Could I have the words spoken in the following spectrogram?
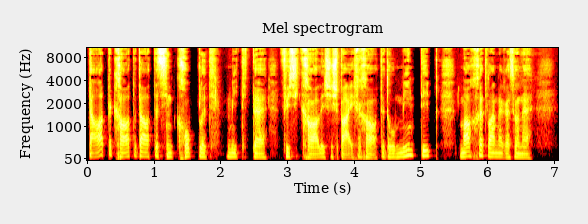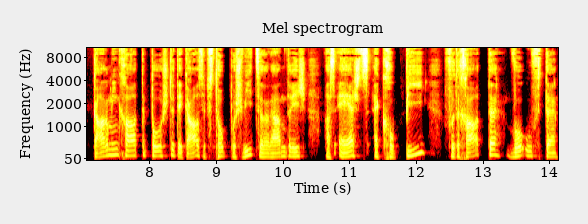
Daten, Kartendaten sind gekoppelt mit der physikalischen Speicherkarte. Darum mein Tipp, macht, wenn ihr so eine Garmin-Karte postet, egal ob es Topo Schweiz oder andere ist, als erstes eine Kopie von der Karte, wo auf der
